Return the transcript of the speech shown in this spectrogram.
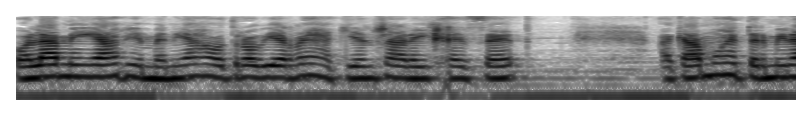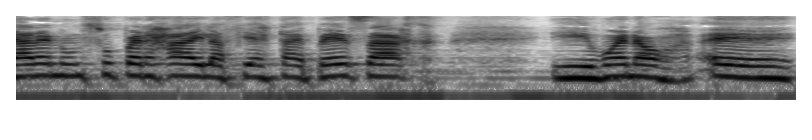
Hola amigas, bienvenidas a otro viernes aquí en Shari Geset. Acabamos de terminar en un super high la fiesta de Pesach. Y bueno, eh,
